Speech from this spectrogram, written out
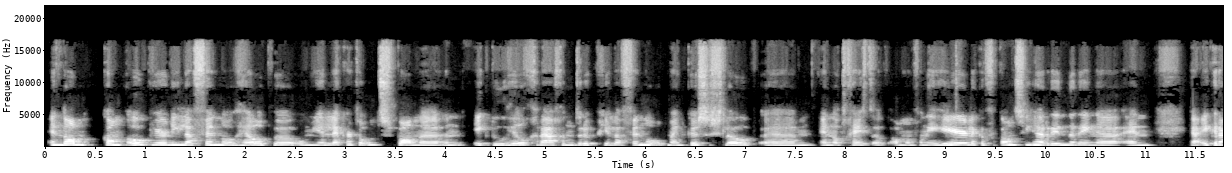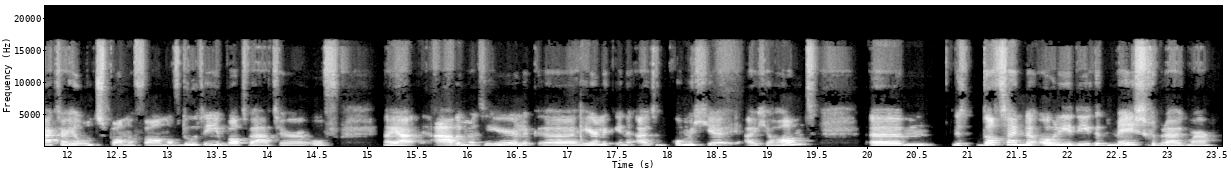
En dan kan ook weer die lavendel helpen om je lekker te ontspannen. En ik doe heel graag een drupje lavendel op mijn kussensloop. Um, en dat geeft ook allemaal van die heerlijke vakantieherinneringen. En ja, ik raak daar heel ontspannen van. Of doe het in je badwater. Of nou ja, adem het heerlijk, uh, heerlijk in, uit een kommetje uit je hand. Um, dus dat zijn de oliën die ik het meest gebruik. Maar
